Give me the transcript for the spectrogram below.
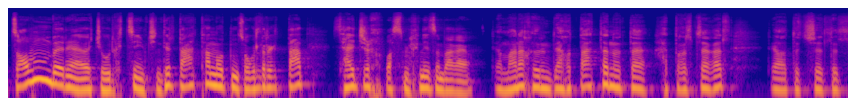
зовн байрын аваач өргөцсөн юм чинь тэр датанууд нь цуглардаад сайжрах бас механизм байгаа юу. Тэгээ манайх ер нь яг датануудаа хадгалж байгаа л тэгээ одоо жишээлбэл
